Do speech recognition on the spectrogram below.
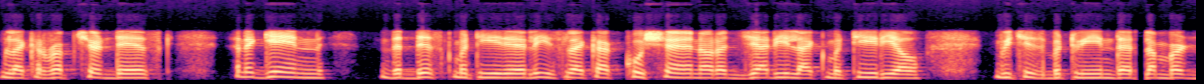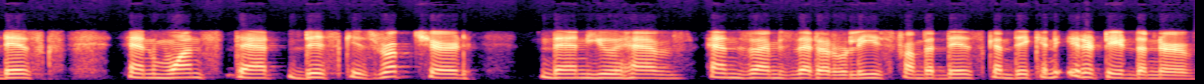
like a ruptured disc. And again, the disc material is like a cushion or a jelly like material which is between the lumbar discs. And once that disc is ruptured, then you have enzymes that are released from the disc and they can irritate the nerve.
